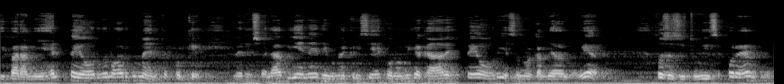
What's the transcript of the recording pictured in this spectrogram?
Y para mí es el peor de los argumentos porque Venezuela viene de una crisis económica cada vez peor y eso no ha cambiado el gobierno. Entonces, si tú dices, por ejemplo,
